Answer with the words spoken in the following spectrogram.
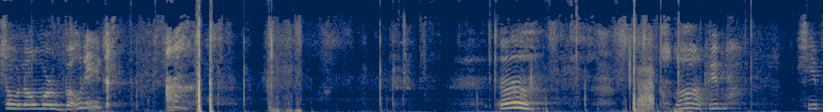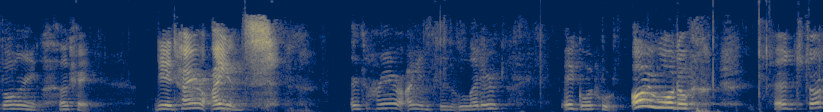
So no more voting. Uh, oh, people keep falling. Okay. The entire audience, entire audience is letter and going for I want a head start.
